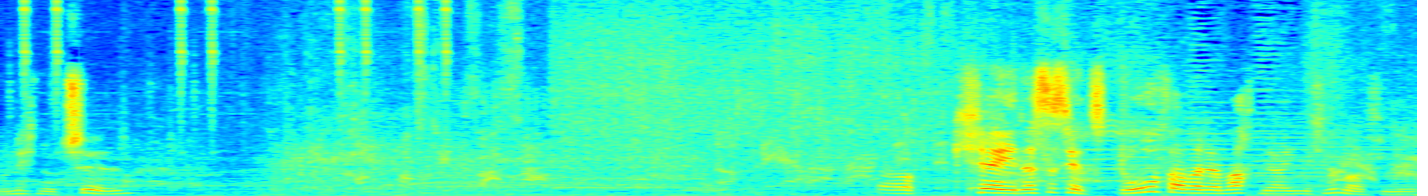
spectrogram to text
Und nicht nur chillen. Okay, das ist jetzt doof, aber der macht mir eigentlich nicht mehr viel.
